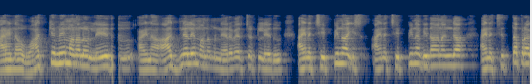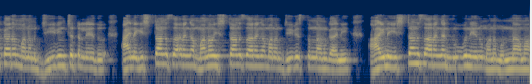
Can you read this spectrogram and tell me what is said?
ఆయన వాక్యమే మనలో లేదు ఆయన ఆజ్ఞలే మనం నెరవేర్చట్లేదు. ఆయన చెప్పిన ఆయన చెప్పిన విధానంగా ఆయన చిత్త ప్రకారం మనం జీవించటం లేదు ఆయన ఇష్టానుసారంగా మనం ఇష్టానుసారంగా మనం జీవిస్తున్నాం కానీ ఆయన ఇష్టానుసారంగా నువ్వు నేను మనం ఉన్నామా?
